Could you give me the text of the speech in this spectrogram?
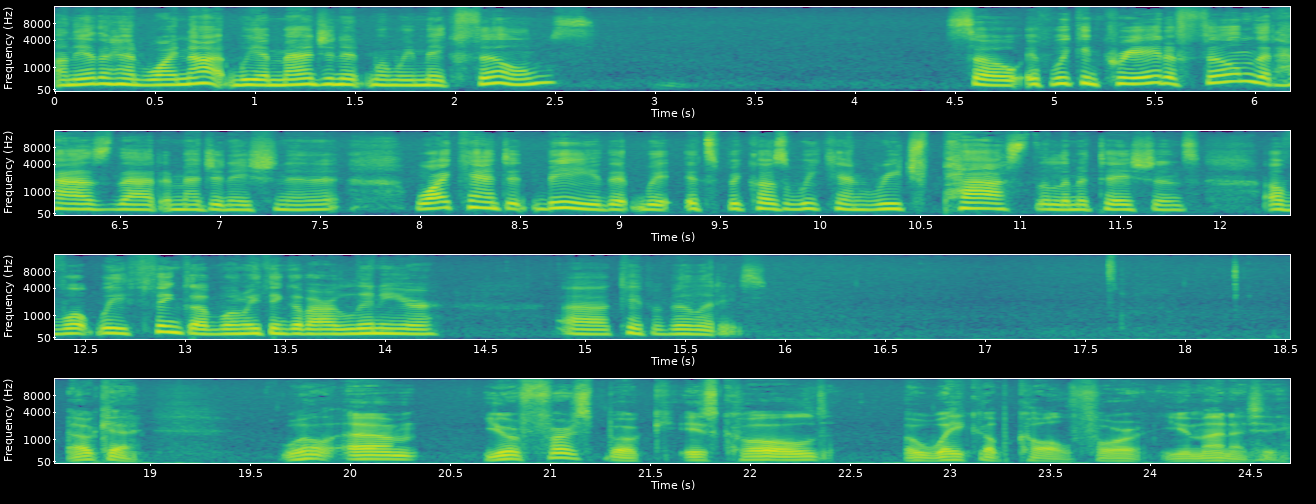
on the other hand, why not? We imagine it when we make films. So if we can create a film that has that imagination in it, why can't it be that we, it's because we can reach past the limitations of what we think of when we think of our linear uh, capabilities? Okay. Well, um, your first book is called A Wake Up Call for Humanity.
